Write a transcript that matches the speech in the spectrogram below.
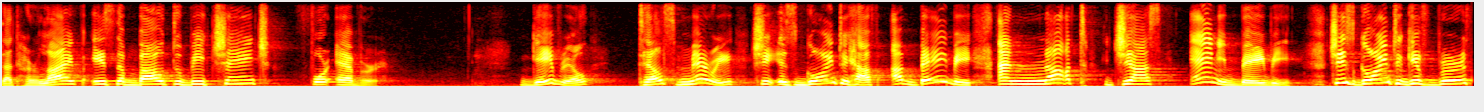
that her life is about to be changed forever. Gabriel tells Mary she is going to have a baby and not just any baby. She's going to give birth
